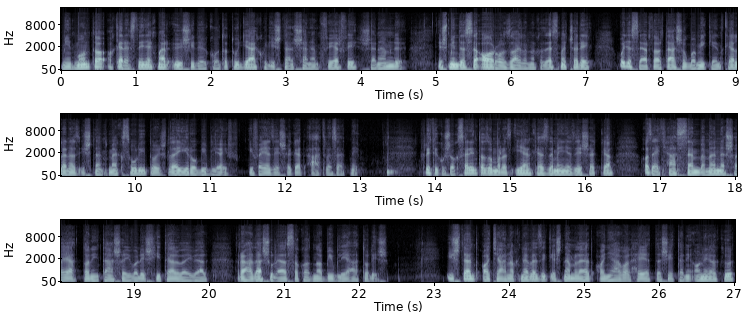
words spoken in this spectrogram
Mint mondta, a keresztények már ősidők óta tudják, hogy Isten se nem férfi, se nem nő, és mindössze arról zajlanak az eszmecserék, hogy a szertartásokban miként kellene az Istent megszólító és leíró bibliai kifejezéseket átvezetni. Kritikusok szerint azonban az ilyen kezdeményezésekkel az egyház szembe menne saját tanításaival és hitelveivel, ráadásul elszakadna a Bibliától is. Istent atyának nevezik, és nem lehet anyával helyettesíteni anélkül,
